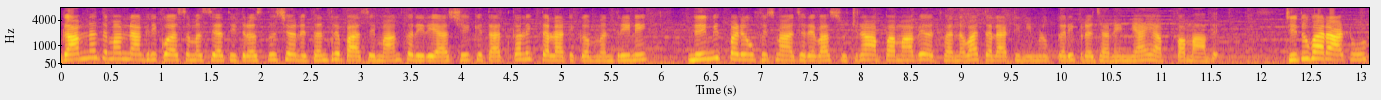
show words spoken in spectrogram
ગામના તમામ નાગરિકો આ સમસ્યાથી ત્રસ્ત છે અને તંત્ર પાસે માંગ કરી રહ્યા છે કે તાત્કાલિક તલાટી કમ મંત્રીને નિયમિતપણે ઓફિસમાં હાજર રહેવા સૂચના આપવામાં આવે અથવા નવા તલાટી નિમણૂક કરી પ્રજાને ન્યાય આપવામાં આવે. જીતુભા રાઠોડ,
